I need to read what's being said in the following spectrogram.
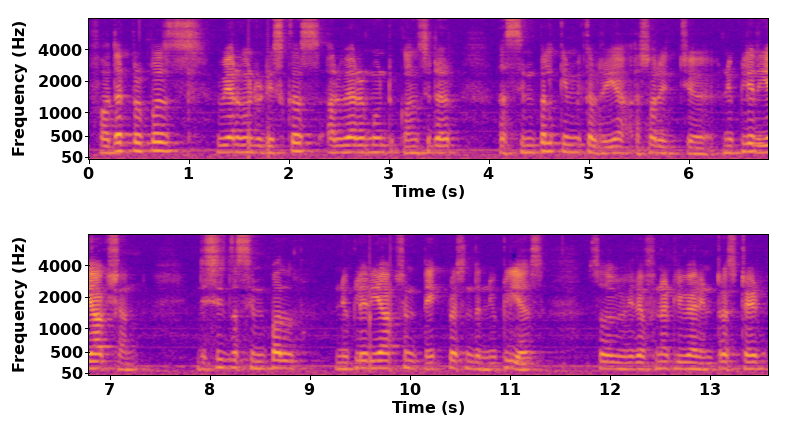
For that purpose we are going to discuss or we are going to consider a simple chemical rea uh, sorry nuclear reaction. This is the simple nuclear reaction take place in the nucleus. So we definitely we are interested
